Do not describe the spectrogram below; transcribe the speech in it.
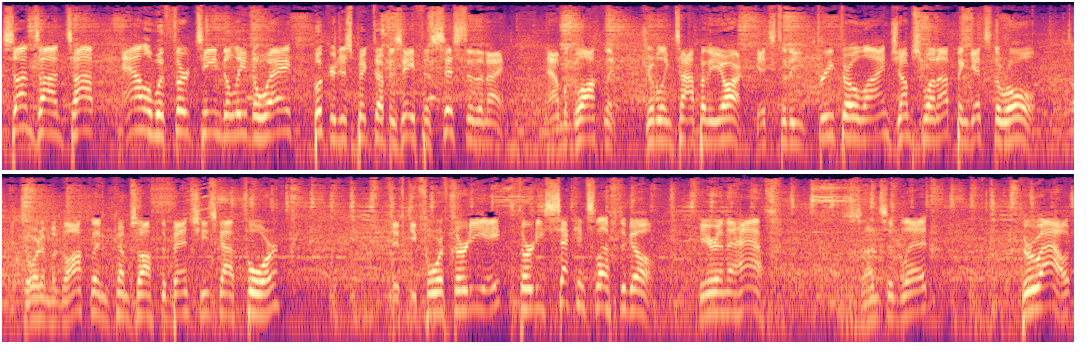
Suns on top. Allen with 13 to lead the way. Booker just picked up his eighth assist of the night. Now McLaughlin dribbling top of the arc. Gets to the free throw line. Jumps one up and gets the roll. Jordan McLaughlin comes off the bench. He's got four. 54 38, 30 seconds left to go here in the half. Suns have led throughout,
